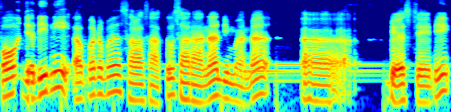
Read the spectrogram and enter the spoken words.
Oh, jadi ini apa namanya salah satu sarana di mana eh, DSC ini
